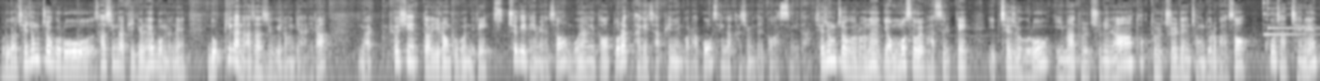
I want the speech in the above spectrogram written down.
우리가 최종적으로 사진과 비교를 해보면은 높이가 낮아지고 이런 게 아니라 말- 표시했던 이런 부분들이 수축이 되면서 모양이 더 또렷하게 잡히는 거라고 생각하시면 될 것 같습니다. 최종적으로는 옆모습을 봤을 때 입체적으로 이마 돌출이나 턱 돌출된 정도를 봐서 코 자체는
